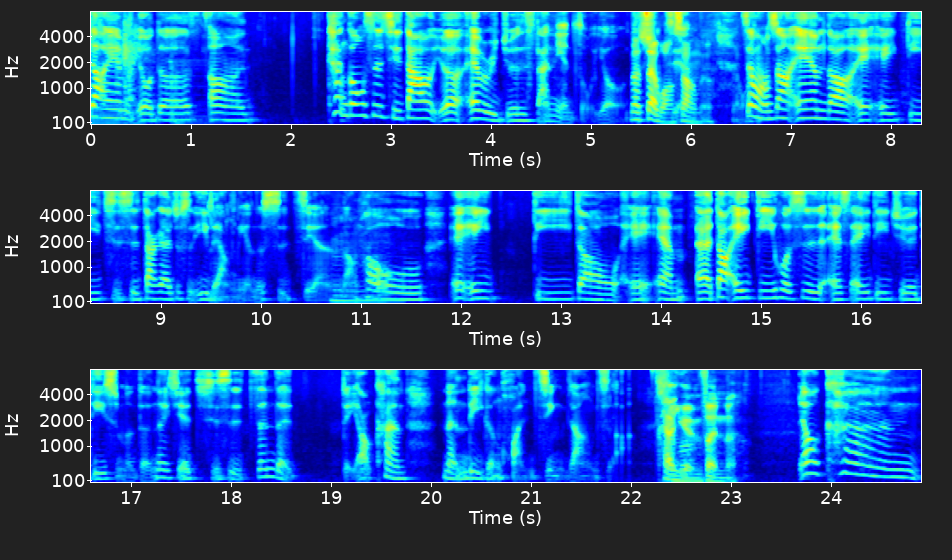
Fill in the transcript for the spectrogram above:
AM 有的呃，看公司其实大呃 average 就是三年左右。那再往上，呢？再往上 AM 到 AAD 其实大概就是一两年的时间，嗯然后 AAD 到 AM 呃到 AD 或是 SAD、GAD 什么的那些，其实真的得要看能力跟环境这样子啊。看缘分了。要看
